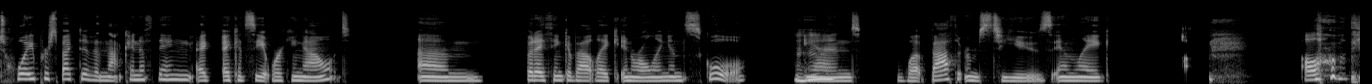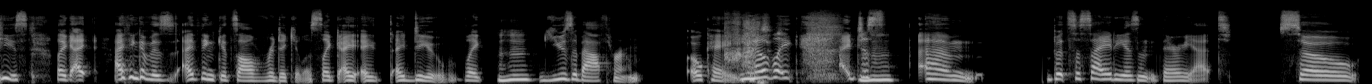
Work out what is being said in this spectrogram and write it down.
toy perspective and that kind of thing, I, I could see it working out. Um, but I think about like enrolling in school mm-hmm. and what bathrooms to use and like all of these like I I think of as I think it's all ridiculous. Like I I, I do like mm-hmm. use a bathroom. Okay. You know like I just mm-hmm. um but society isn't there yet. So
